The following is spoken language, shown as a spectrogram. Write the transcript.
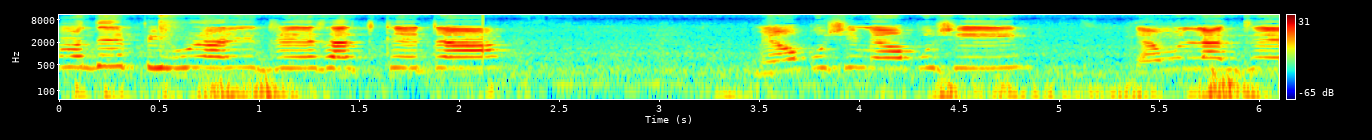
আমাদের পিহু রানীর ড্রেস আজকে এটা। মেও পুষি মেও পুষি কেমন লাগছে?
